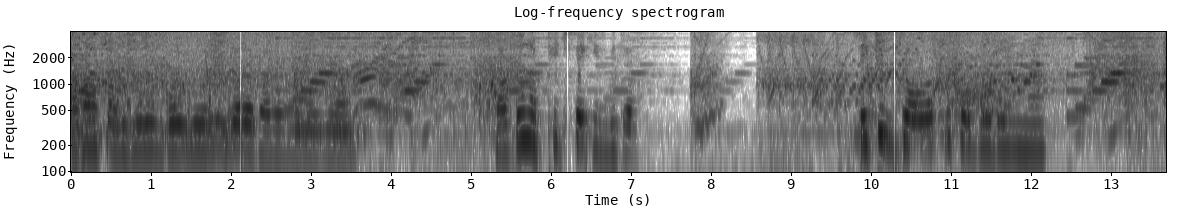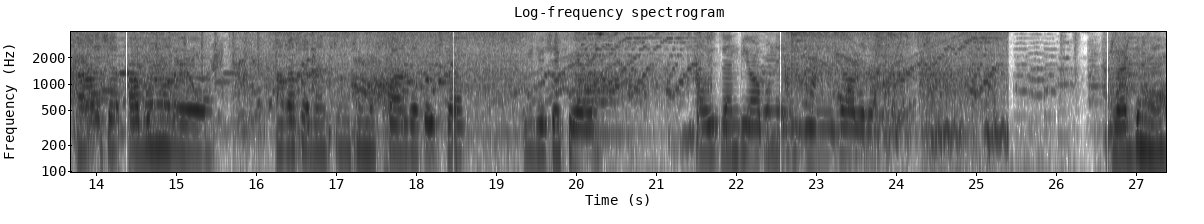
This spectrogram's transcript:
Arkadaşlar biz vururuz gol yiyoruz gol atarız vururuz ya. Baksana piç 8 bite. 8 dolar bu çocuğu diyorum ya. Arkadaşlar abone olun. Arkadaşlar ben sizin için bu kardeşe işte video çekiyorum. O yüzden bir aboneliğinizi alırım. Verdin mi?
